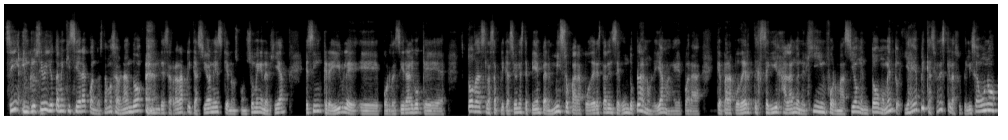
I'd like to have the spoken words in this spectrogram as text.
Sí, inclusive yo también quisiera, cuando estamos hablando de cerrar aplicaciones que nos consumen energía, es increíble, eh, por decir algo, que todas las aplicaciones te piden permiso para poder estar en segundo plano, le llaman, eh, para, que para poder seguir jalando energía, información en todo momento. Y hay aplicaciones que las utiliza uno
